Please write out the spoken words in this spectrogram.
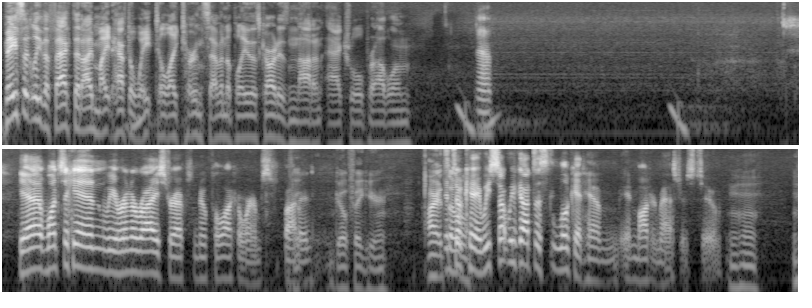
basically, the fact that I might have to wait till like turn seven to play this card is not an actual problem. Yeah. Yeah, once again, we were in a rise draft. No Pelakka Wurms spotted. Go figure. All right, It's so okay. We saw we got to look at him in Modern Masters too, hmm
